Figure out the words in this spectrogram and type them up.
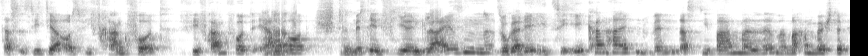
das sieht ja aus wie Frankfurt, wie Frankfurt Airport ja, mit den vielen Gleisen. Sogar der ICE kann halten, wenn das die Bahn mal machen möchte.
